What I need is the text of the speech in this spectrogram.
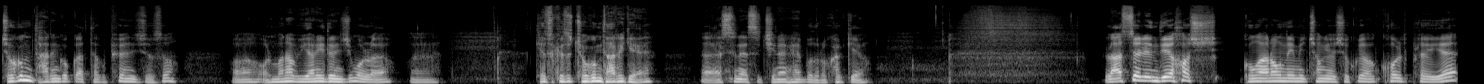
조금 다른 것 같다고 표현해 주셔서 어, 얼마나 위안이 되는지 몰라요. 예. 계속해서 조금 다르게 SNS 진행해 보도록 할게요. 라셀린디의 허쉬 공한홍 님이 청해 주셨고요. 콜드플레이의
